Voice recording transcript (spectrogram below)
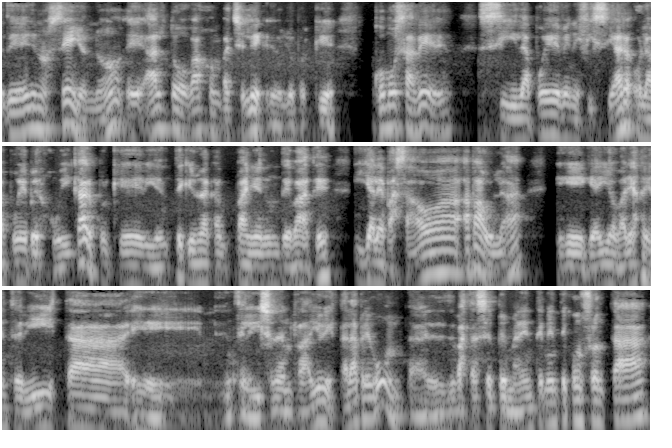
de unos sellos, ¿no? Eh, alto o bajo en Bachelet, creo yo, porque ¿cómo saber si la puede beneficiar o la puede perjudicar? Porque es evidente que en una campaña, en un debate, y ya le ha pasado a, Paula, eh, que ha ido varias entrevistas eh, en televisión, en radio, y está la pregunta, va a ser permanentemente confrontada,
